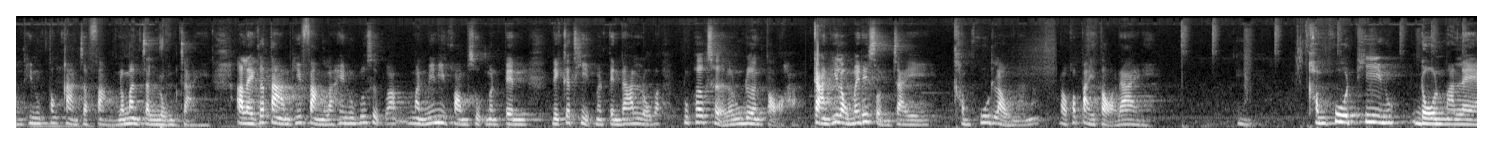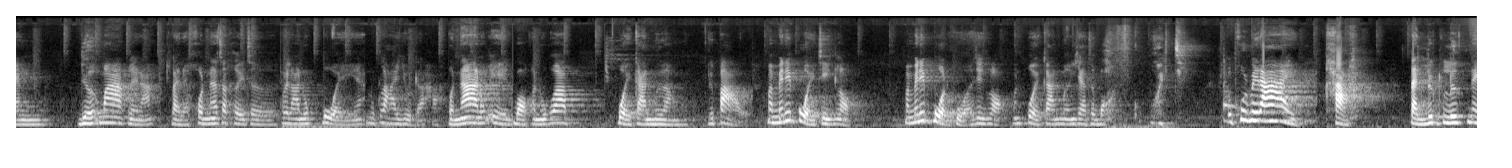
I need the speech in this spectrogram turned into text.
ำที่นุกต้องการจะฟังแล้วมันจะลงใจ อะไรก็ตามที่ฟังแล้วให้นุกรู้สึกว่ามันไม่มีความสุขมันเป็นนิเกทีฟมันเป็นด้านลบอะนุกเพิกเฉยแล้วนุกเดินต่อค่ะ การที่เราไม่ได้สนใจคำพูดเหล่านั้น เราก็ไปต่อได้นี่คำพูดที่นุกโดนมาแรงเยอะมากเลยนะ หลายๆ คนน่าจะเคยเจอ เวลานุกป่วยอย่างเงี้ยนุกลาหยุดอะค่ะหัวหน้านุกเองบอกกับนุกว่าป่วยการเมืองหรือเปล่า มันไม่ได้ป่วยจริงหรอก มันไม่ได้ปวดหัวจริงหรอก มันป่วยการเมืองอยากจะบอกกูป่วยจริงก็พูดไม่ได้ค่ะ แต่ลึกๆใน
